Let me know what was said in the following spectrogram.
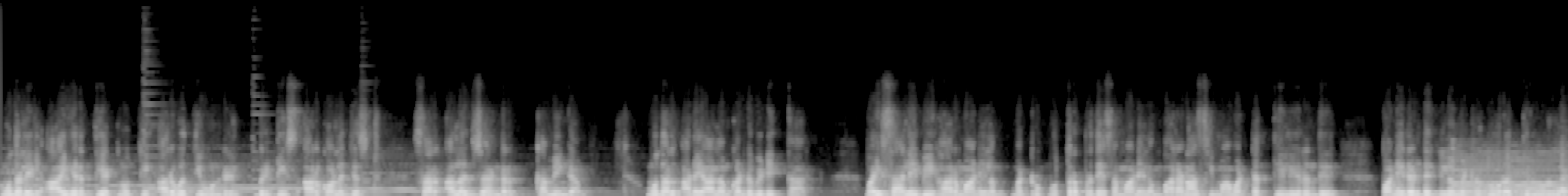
முதலில் ஆயிரத்தி எட்நூத்தி அறுபத்தி ஒன்றில் British archaeologist sir Alexander Cunningham முதல் அடையாளம் கண்டுபிடித்தார். வைசாலி பீகார் மாநிலம் மற்றும் உத்தரப்பிரதேச மாநிலம் வாரணாசி மாவட்டத்தில் இருந்து பனிரெண்டு கிலோமீட்டர் தூரத்தில் உள்ள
